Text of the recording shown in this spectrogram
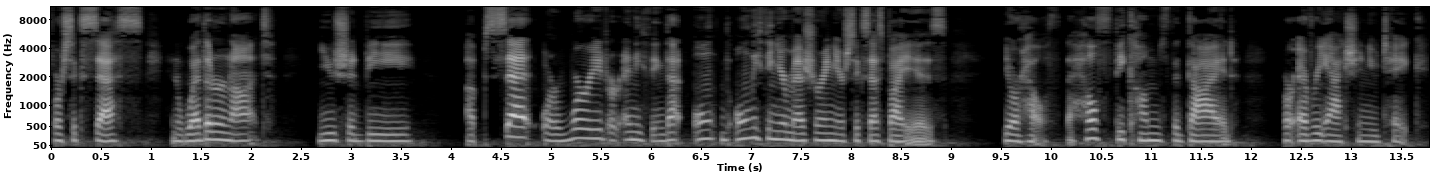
for success and whether or not you should be upset or worried or anything. That the only thing you're measuring your success by is your health. The health becomes the guide for every action you take.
